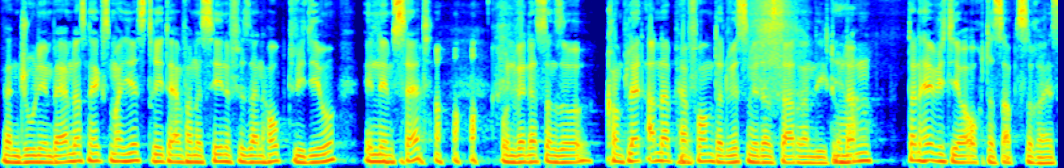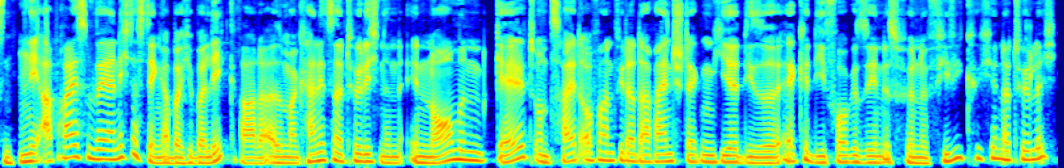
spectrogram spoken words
wenn Julian Bam das nächste Mal hier ist, dreht er einfach eine Szene für sein Hauptvideo in dem Set. Und wenn das dann so komplett underperformt, dann wissen wir, dass es daran liegt. Und Ja. dann, dann helfe ich dir auch, das abzureißen. Nee, abreißen wäre ja nicht das Ding, aber ich überlege gerade. Also man kann jetzt natürlich einen enormen Geld- und Zeitaufwand wieder da reinstecken. Hier diese Ecke, die vorgesehen ist für eine Fivi-Küche natürlich,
